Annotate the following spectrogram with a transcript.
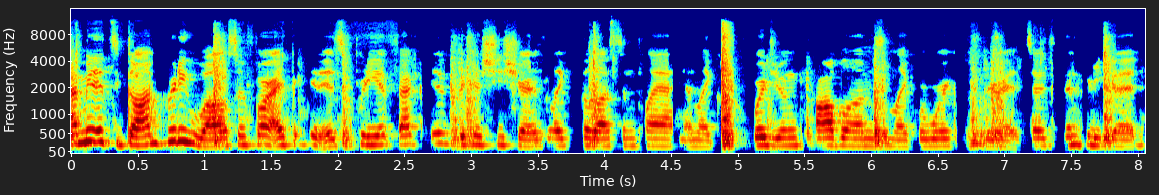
I mean, it's gone pretty well so far. I think it is pretty effective because she shares like the lesson plan and like we're doing problems and like we're working through it. So it's been pretty good.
